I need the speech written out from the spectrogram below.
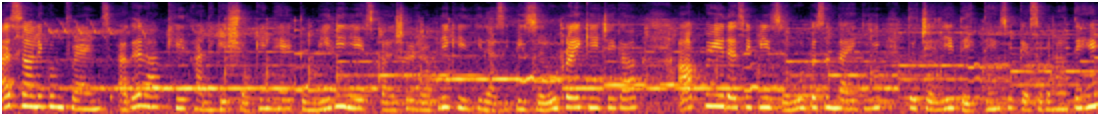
असलम फ्रेंड्स, अगर आप खीर खाने के शौकीन हैं तो मेरी ये स्पेशल रबड़ी खीर की रेसिपी ज़रूर ट्राई कीजिएगा। आपको ये रेसिपी ज़रूर पसंद आएगी तो चलिए देखते हैं इसको कैसे बनाते हैं।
